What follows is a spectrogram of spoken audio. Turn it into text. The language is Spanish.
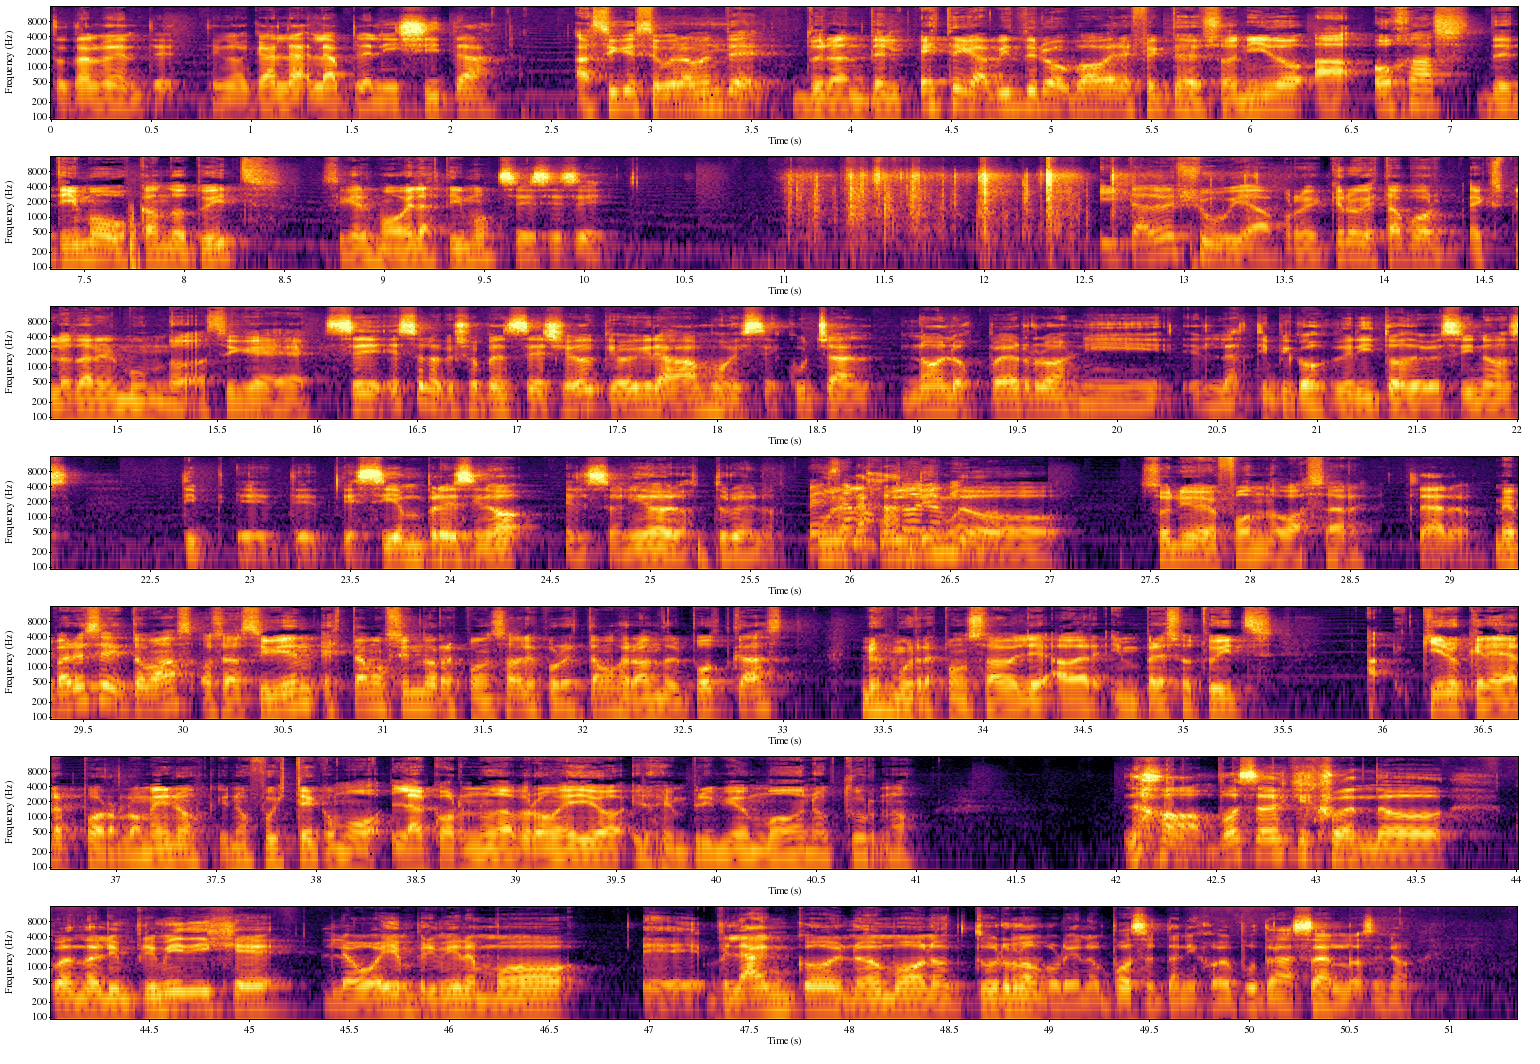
totalmente, tengo acá la, la planillita. Así que seguramente durante el- este capítulo va a haber efectos de sonido a hojas de Timo buscando tweets. Si querés moverlas, Timo. Sí, sí, sí. Y tal vez lluvia, porque creo que está por explotar el mundo. Así que Sí, eso es lo que yo pensé. Llegó que hoy grabamos y se escuchan no los perros ni los típicos gritos de vecinos eh, de, de siempre, sino el sonido de los truenos. un, Pensamos Relaja- un todo lo lindo sonido de fondo va a ser. Claro. Me parece, Tomás, o sea, si bien estamos siendo responsables porque estamos grabando el podcast, no es muy responsable haber impreso tweets. Ah, Quiero creer, por lo menos, que no fuiste como la cornuda promedio y los imprimió en modo nocturno. No, vos sabés que cuando, cuando lo imprimí dije, lo voy a imprimir en modo eh, blanco, no en modo nocturno, porque no puedo ser tan hijo de puta de hacerlo, sino...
